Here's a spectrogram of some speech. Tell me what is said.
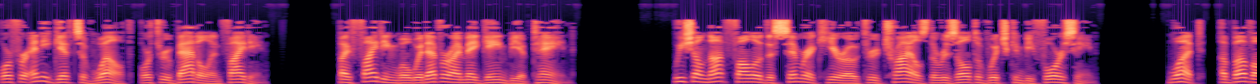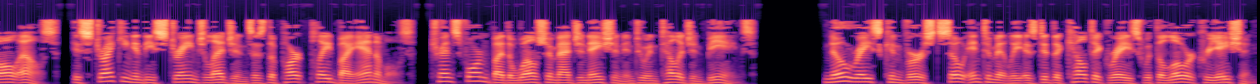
or for any gifts of wealth, or through battle and fighting? By fighting will whatever I may gain be obtained. We shall not follow the Cymric hero through trials the result of which can be foreseen. What, above all else, is striking in these strange legends is the part played by animals, transformed by the Welsh imagination into intelligent beings. No race conversed so intimately as did the Celtic race with the lower creation,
